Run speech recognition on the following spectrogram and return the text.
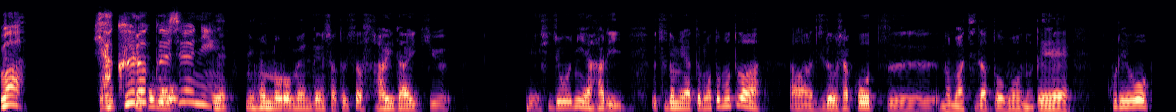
うわ、これってほぼ160人。ね、日本の路面電車としては最大級、えー非常にやはり宇都宮ってもともとはあー自動車交通の街だと思うので、これをお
